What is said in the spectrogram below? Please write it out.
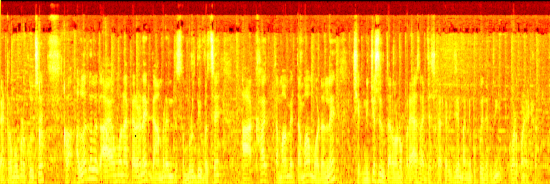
પેટ્રોલ પણ ખુલશે. આવા અલગ અલગ આયામોના કારણે ગામડાની અંદર સમૃદ્ધિ વધશે આખા તમામે તમામ મોડલને છેક નીચે સુધી ઉતારવાનો પ્રયાસ રાજ્ય સરકાર કરી છે, માન્ય ભૂપેન્દ્રની વડપણ હેઠળ.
